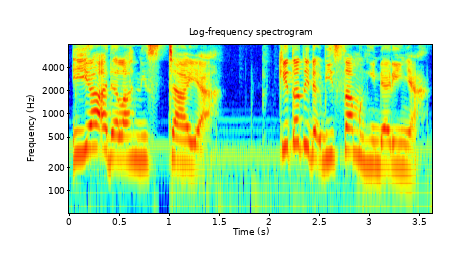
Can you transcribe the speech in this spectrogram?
Ia adalah niscaya. Kita tidak bisa menghindarinya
